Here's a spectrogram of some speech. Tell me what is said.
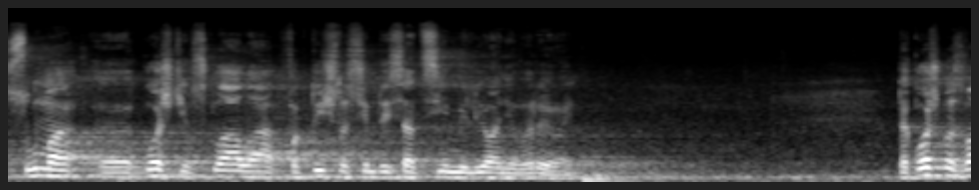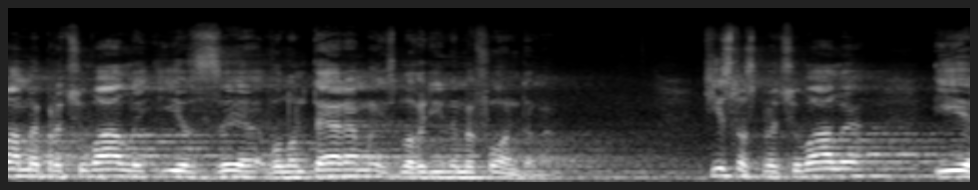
сума е, коштів склала фактично 77 мільйонів гривень. Також ми з вами працювали і з волонтерами, з благодійними фондами. Тісно спрацювали і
